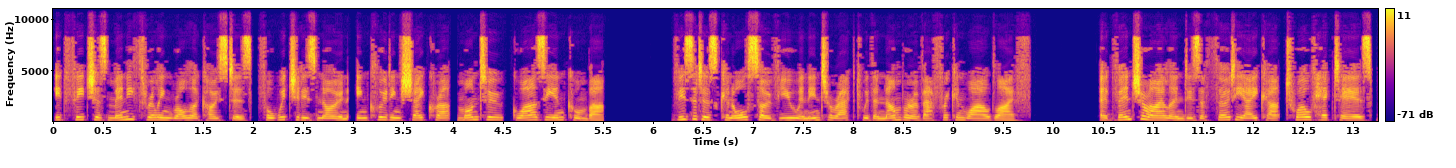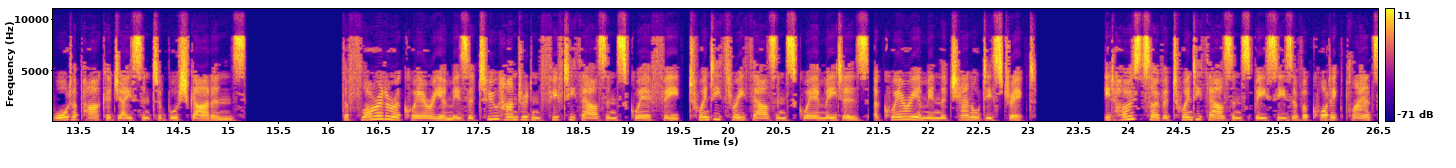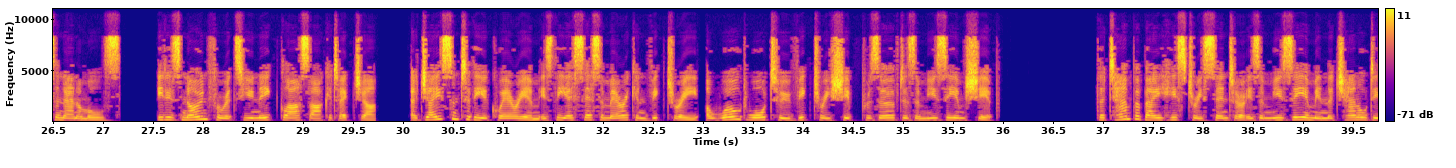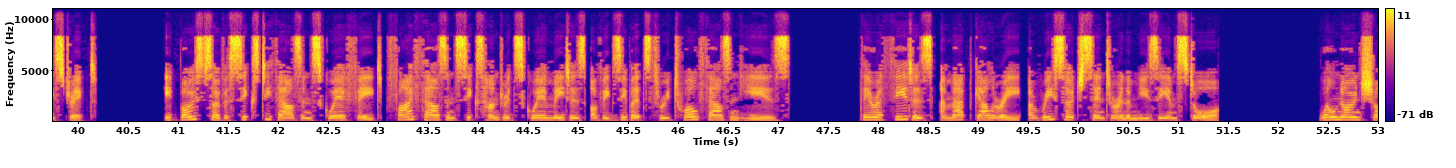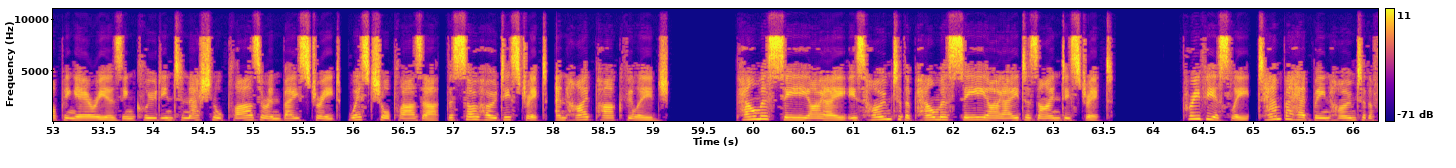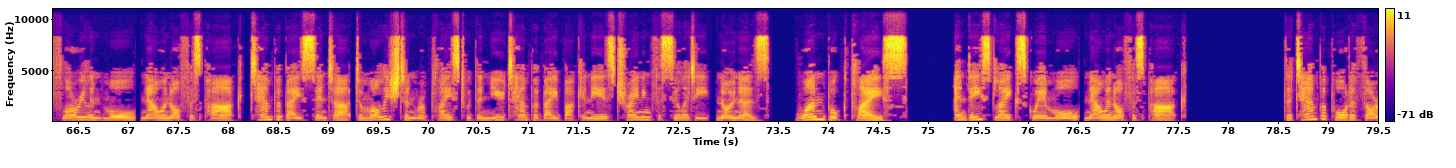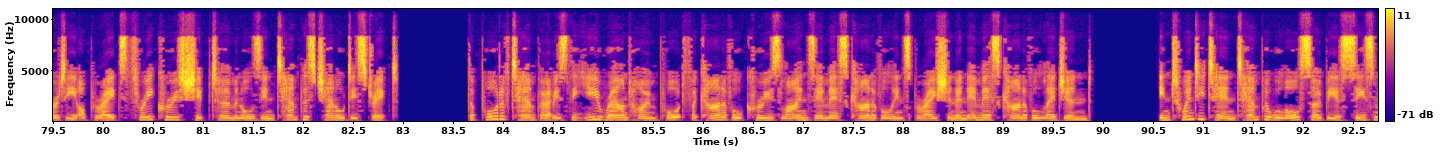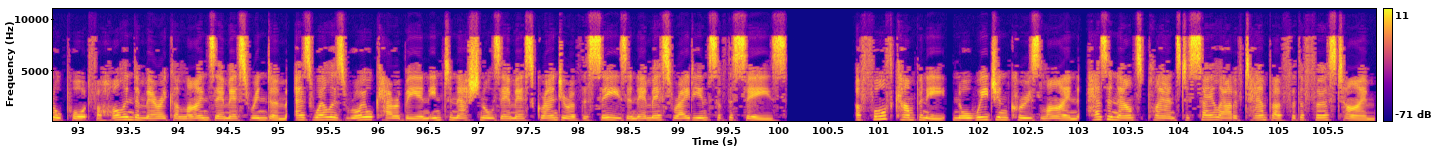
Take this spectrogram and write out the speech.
It features many thrilling roller coasters, for which it is known, including SheiKra, Montu, Gwazi and Kumba. Visitors can also view and interact with a number of African wildlife. Adventure Island is a 30-acre (12 hectares) water park adjacent to Busch Gardens. The Florida Aquarium is a 250,000 square feet 23,000 square meters aquarium in the Channel District. It hosts over 20,000 species of aquatic plants and animals. It is known for its unique glass architecture. Adjacent to the aquarium is the SS American Victory, a World War II Victory ship preserved as a museum ship. The Tampa Bay History Center is a museum in the Channel District. It boasts over 60,000 square feet 5,600 square meters of exhibits through 12,000 years. There are theaters, a map gallery, a research center and a museum store. Well-known shopping areas include International Plaza and Bay Street, Westshore Plaza, the Soho District, and Hyde Park Village. Palma Ceia is home to the Palma Ceia Design District. Previously, Tampa had been home to the Floriland Mall now an office park, Tampa Bay Center demolished and replaced with the new Tampa Bay Buccaneers training facility, known as One Buc Place, and East Lake Square Mall now an office park. The Tampa Port Authority operates three cruise ship terminals in Tampa's Channel District. The Port of Tampa is the year-round home port for Carnival Cruise Lines MS Carnival Inspiration and MS Carnival Legend. In 2010 Tampa will also be a seasonal port for Holland America Lines MS Ryndam, as well as Royal Caribbean International's MS Grandeur of the Seas and MS Radiance of the Seas. A fourth company, Norwegian Cruise Line, has announced plans to sail out of Tampa for the first time.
